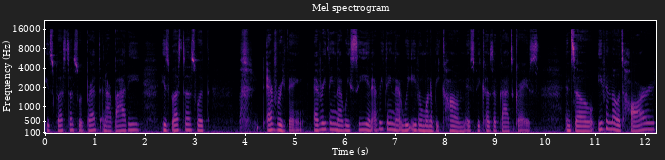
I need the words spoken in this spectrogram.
He's blessed us with breath in our body, He's blessed us with everything. Everything that we see and everything that we even want to become is because of God's grace. And so, even though it's hard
